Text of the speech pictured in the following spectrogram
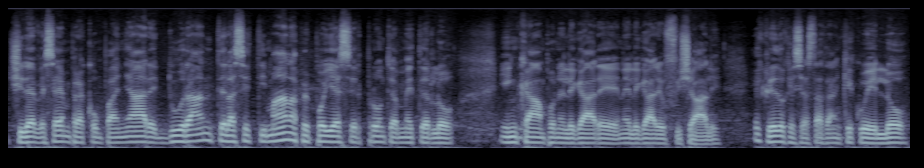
ci deve sempre accompagnare durante la settimana per poi essere pronti a metterlo in campo nelle gare, nelle gare ufficiali e credo che sia stato anche quello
